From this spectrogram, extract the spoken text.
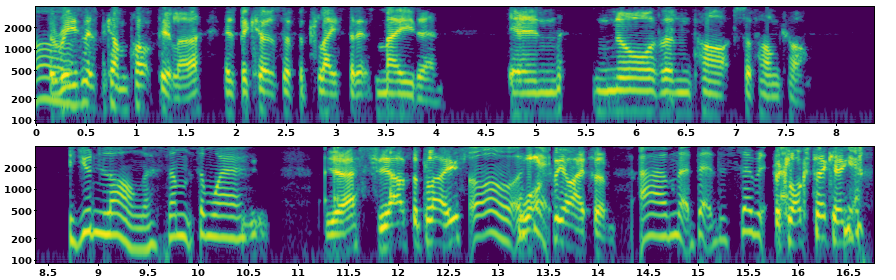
oh, the reason it's become popular is because of the place that it's made in, in northern parts of Hong Kong. Yuen Long, some somewhere. Yes, yeah, that's the place. Oh, okay. What's the item? Um, th- there's so many. The clock's ticking. Yeah.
